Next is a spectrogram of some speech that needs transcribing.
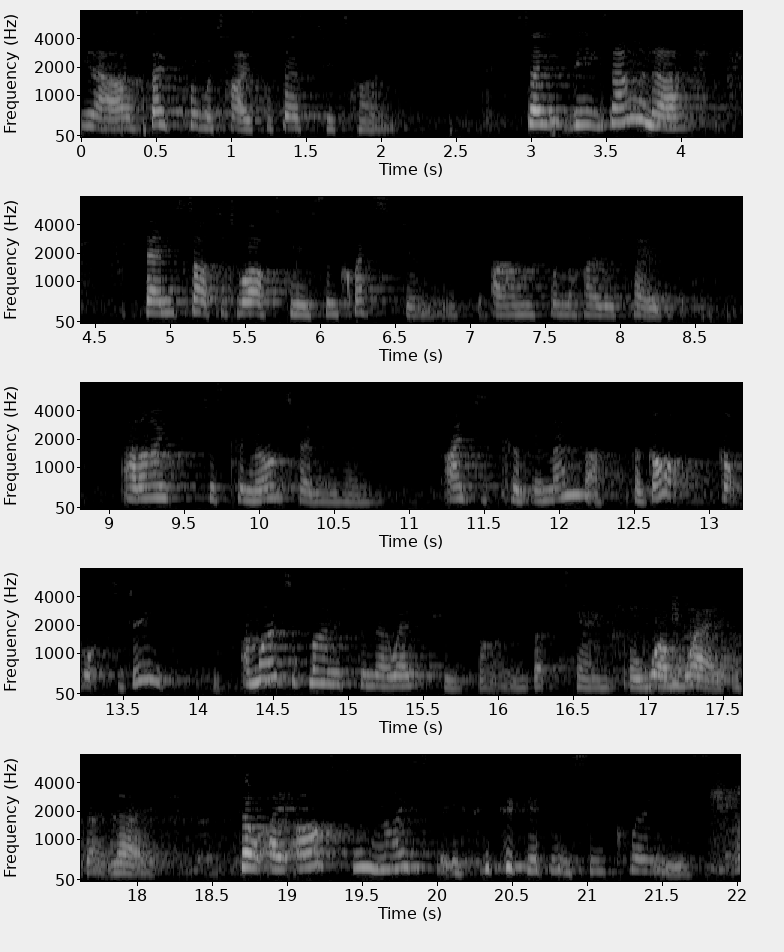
you know, I was so traumatized the first two times. So the examiner then started to ask me some questions um, from the highway code. And I just couldn't answer any of them. I just couldn't remember, forgot, got what to do. I might have managed the no entry sign, but, um, or one way, I don't know. So I asked him nicely if he could give me some clues.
